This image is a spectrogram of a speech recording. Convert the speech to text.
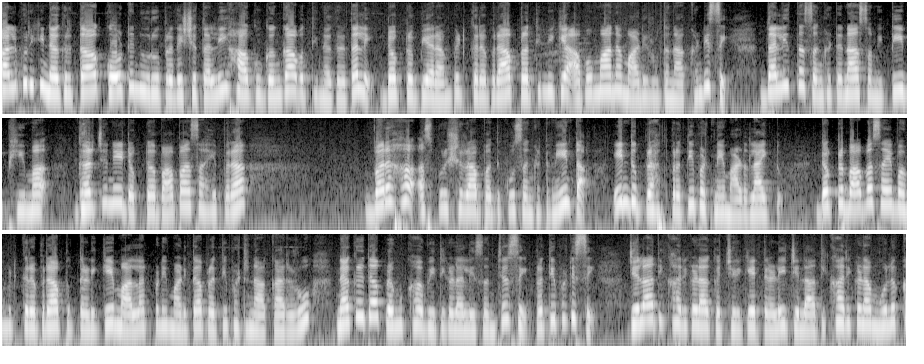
ಕಲಬುರಗಿ ನಗರದ ಕೋಟನೂರು ಪ್ರದೇಶದಲ್ಲಿ ಹಾಗೂ ಗಂಗಾವತಿ ನಗರದಲ್ಲಿ ಡಾಕ್ಟರ್ ಬಿಆರ್ ಅಂಬೇಡ್ಕರ್ ಅವರ ಪ್ರತಿಮೆಗೆ ಅವಮಾನ ಮಾಡಿರುವುದನ್ನು ಖಂಡಿಸಿ ದಲಿತ ಸಂಘಟನಾ ಸಮಿತಿ ಭೀಮ ಘರ್ಜನೆ ಡಾಕ್ಟರ್ ಬಾಬಾ ಸಾಹೇಬರ ಬರಹ ಅಸ್ಪೃಶ್ಯರ ಬದುಕು ಸಂಘಟನೆಯಿಂದ ಇಂದು ಬೃಹತ್ ಪ್ರತಿಭಟನೆ ಮಾಡಲಾಯಿತು. ಡಾಕ್ಟರ್ ಬಾಬಾ ಸಾಹೇಬ್ ಅಂಬೇಡ್ಕರ್ ಅವರ ಪುತ್ಥಳಿಗೆ ಮಾಲಾರ್ಪಣೆ ಮಾಡಿದ ಪ್ರತಿಭಟನಾಕಾರರು ನಗರದ ಪ್ರಮುಖ ಬೀದಿಗಳಲ್ಲಿ ಸಂಚರಿಸಿ ಪ್ರತಿಭಟಿಸಿ ಜಿಲ್ಲಾಧಿಕಾರಿಗಳ ಕಚೇರಿಗೆ ತೆರಳಿ ಜಿಲ್ಲಾಧಿಕಾರಿಗಳ ಮೂಲಕ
